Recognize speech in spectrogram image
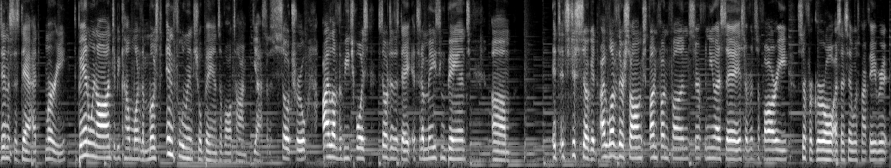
Dennis's dad, Murray. The band went on to become one of the most influential bands of all time. Yes, it is so true. I love the Beach Boys still to this day. It's an amazing band. Um, it's, it's just so good. I love their songs. Fun, fun, fun. Surfing USA, Surfing Safari, Surfer Girl, as I said, was my favorite.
